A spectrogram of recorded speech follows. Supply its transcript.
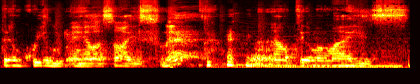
tranquilo em relação a isso, né? É um tema mais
